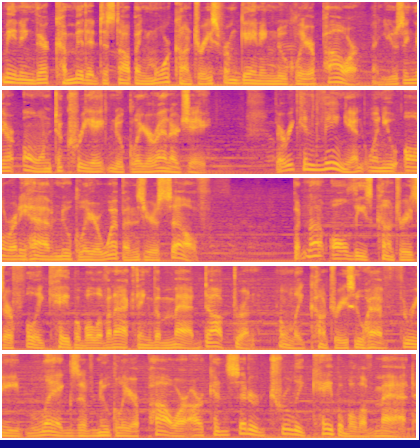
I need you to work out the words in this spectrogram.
meaning they're committed to stopping more countries from gaining nuclear power and using their own to create nuclear energy. Very convenient when you already have nuclear weapons yourself. But not all these countries are fully capable of enacting the MAD doctrine. Only countries who have three legs of nuclear power are considered truly capable of MAD,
